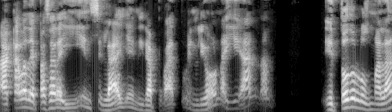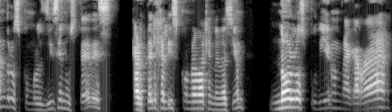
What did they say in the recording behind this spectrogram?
acaba de pasar ahí en Celaya, en Irapuato, en León? Ahí andan. Eh, todos los malandros, como les dicen ustedes, cartel Jalisco Nueva Generación, no los pudieron agarrar.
